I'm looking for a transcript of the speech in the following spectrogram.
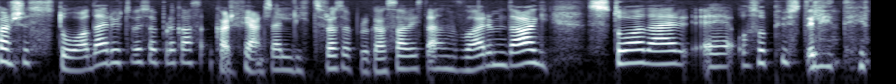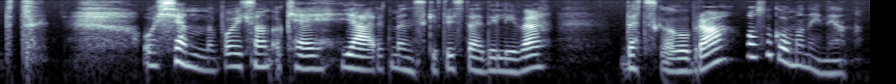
Kanskje stå der ute ved søppelkassa. Kanskje fjerne seg litt fra søppelkassa hvis det er en varm dag. Stå der eh, og så puste litt dypt og kjenne på ikke sant? OK, jeg er et menneske til stede i livet. Dette skal gå bra. Og så går man inn igjen.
